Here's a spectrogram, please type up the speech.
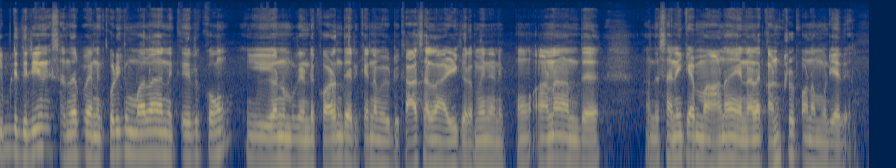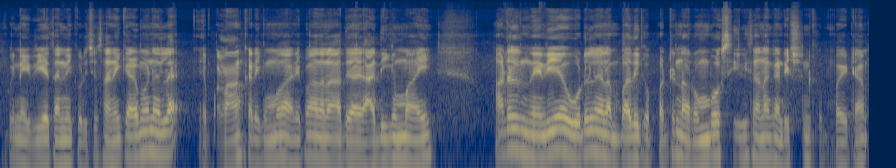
இப்படி திடீர்னு சந்தர்ப்பம் எனக்கு குடிக்கும் போதெல்லாம் எனக்கு இருக்கும். ஐயோ நமக்கு ரெண்டு குழந்தை இருக்கேன் நம்ம இப்படி காசெல்லாம் அழிக்கிறோமே நினைப்போம். ஆனால் அந்த அந்த சனிக்கிழமை ஆனால் என்னால் கண்ட்ரோல் பண்ண முடியாது. இப்போ நிறைய தண்ணி குடிச்சு சனிக்கிழமைன்னு இல்லை எப்போல்லாம் கிடைக்கும் போது அடிப்பேன் அதனால் அது அதிகமாகி அதில் நிறைய உடல்நலம் பாதிக்கப்பட்டு நான் ரொம்ப சீரியஸான கண்டிஷனுக்கு போயிட்டேன்.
